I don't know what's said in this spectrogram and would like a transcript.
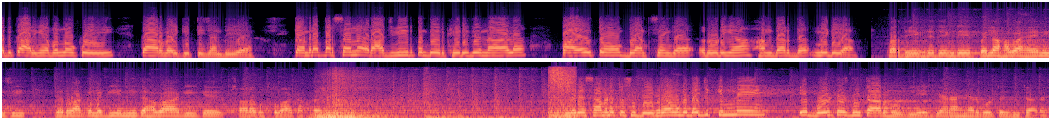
ਅਧਿਕਾਰੀਆਂ ਵੱਲੋਂ ਕੋਈ ਕਾਰਵਾਈ ਕੀਤੀ ਜਾਂਦੀ ਹੈ। ਕੈਮਰਾ ਪਰਸਨ ਰਾਜਵੀਰ ਪੰਦੇਰਖੇੜੀ ਦੇ ਨਾਲ ਪਾਇਲ ਤੋਂ ਬੇਅੰਤ ਸਿੰਘ ਰੋੜੀਆਂ, ਹਮਦਰਦ ਮੀਡੀਆ। ਪਰ ਦੇਖਦੇ ਦੇਖਦੇ ਪਹਿਲਾਂ ਹਵਾ ਹੈ ਨਹੀਂ ਸੀ, ਜਦੋਂ ਅੱਗ ਲੱਗੀ ਇੰਨੀ ਕੁ ਹਵਾ ਆ ਗਈ ਕਿ ਸਾਰਾ ਕੁਝ ਤਬਾਹ ਕਰਤਾ ਜੀ। ਮੇਰੇ ਸਾਹਮਣੇ ਤੁਸੀਂ ਦੇਖ ਰਹੇ ਹੋਵੋਗੇ ਬਾਈ ਜੀ ਕਿੰਨੇ ਇਹ ਵੋਲਟੇਜ ਦੀ ਤਾਰ ਹੋਊਗੀ। ਇਹ 11000 ਵੋਲਟੇਜ ਦੀ ਤਾਰ ਹੈ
